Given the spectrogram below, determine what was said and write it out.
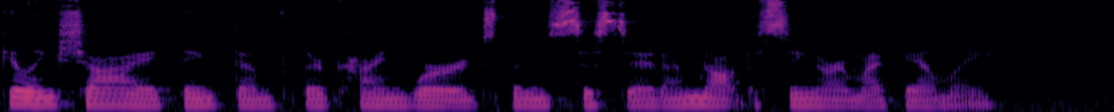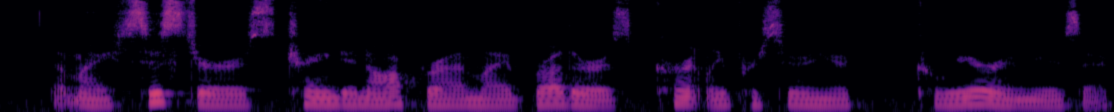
Feeling shy, I thanked them for their kind words, but insisted I'm not the singer in my family. That my sister is trained in opera and my brother is currently pursuing a career in music.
